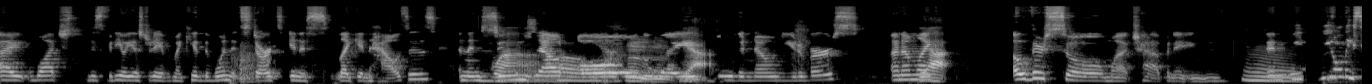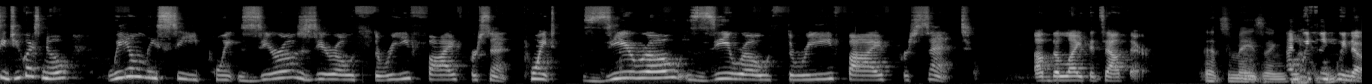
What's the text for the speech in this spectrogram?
I watched this video yesterday with my kid, the one that starts in a like in houses and then zooms out Wow. all the Mhm. way Yeah. through the known universe. And I'm like, yeah, oh, there's so much happening. Hmm. And we, we only see, do you guys know? We only see 0.0035%, 0.0035% of the light that's out there. that's amazing. And we think we know.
